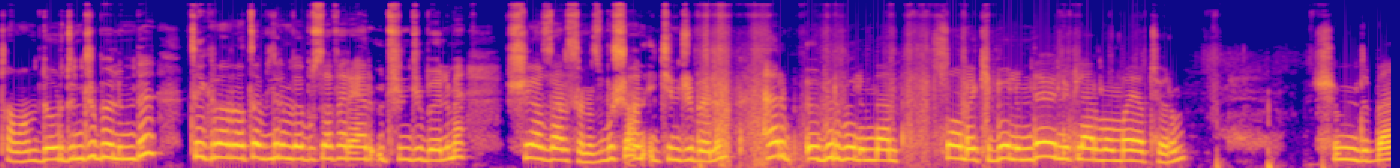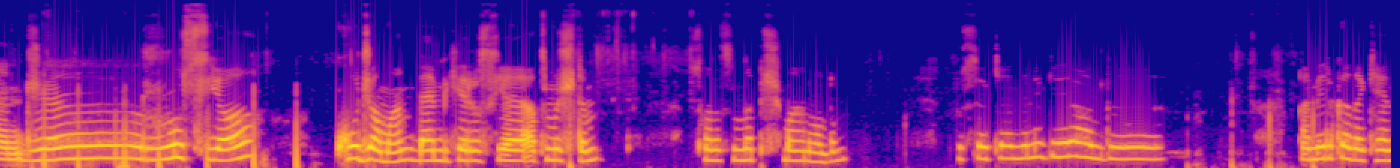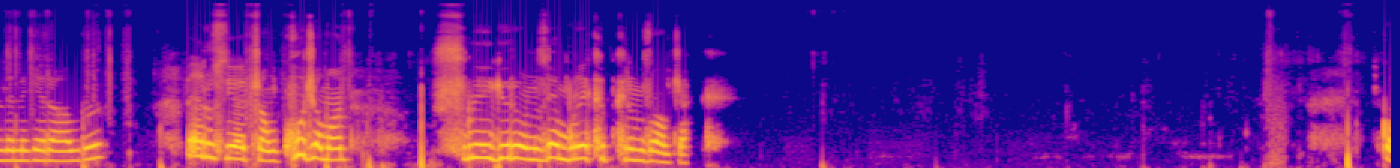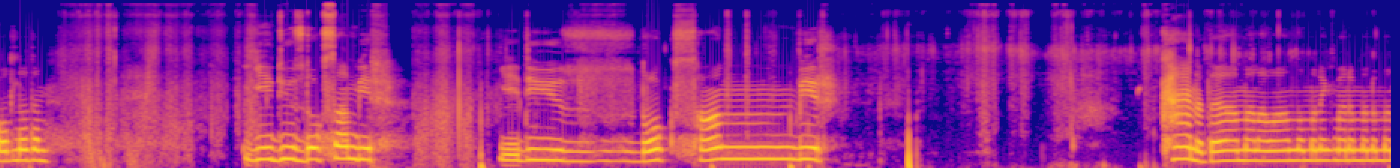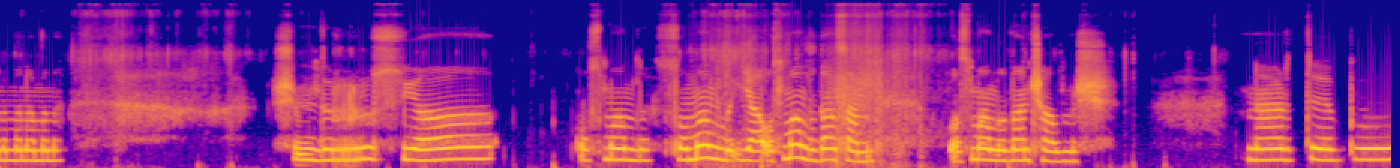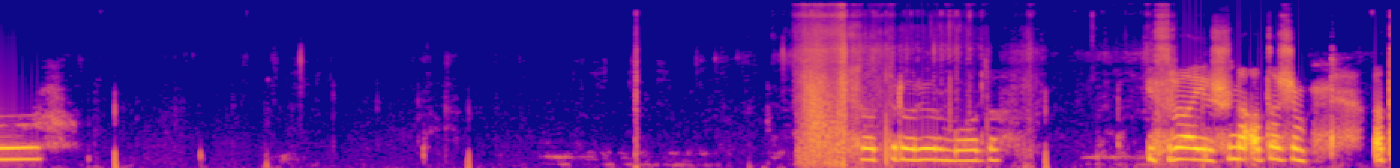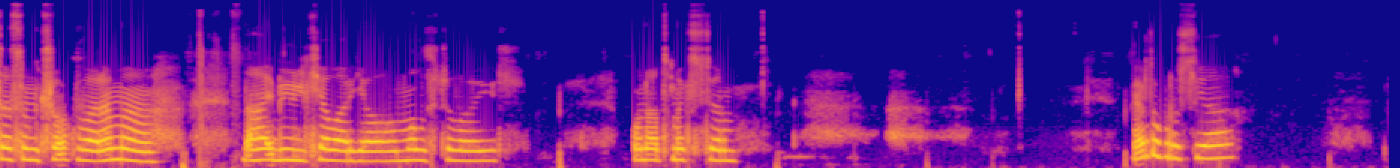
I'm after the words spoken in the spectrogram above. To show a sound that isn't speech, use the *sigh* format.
Tamam dördüncü bölümde tekrar atabilirim ve bu sefer eğer üçüncü bölüme şey yazarsanız bu şu an ikinci bölüm. Her öbür bölümden sonraki bölümde nükleer bombayı atıyorum. Şimdi bence Rusya kocaman. Ben bir kere Rusya'ya atmıştım. Sonrasında pişman oldum. Rusya kendini geri aldı. Amerika da kendini geri aldı. Ben Rusya'ya atacağım. Kocaman. Şurayı görüyorsunuz değil mi? Buraya kıpkırmızı olacak. Kodladım. 791 791 Kanada mana mana mana mana mana mana mana mana Şimdi Rusya Osmanlı Somanlı ya Osmanlı'dan san Osmanlı'dan çalmış. Nerede bu? Saattir arıyorum bu arada. İsrail şuna ataşım. Atasım çok var ama daha bir ülke var ya. Mal İsrail. Onu atmak istiyorum. Nerede burası ya?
